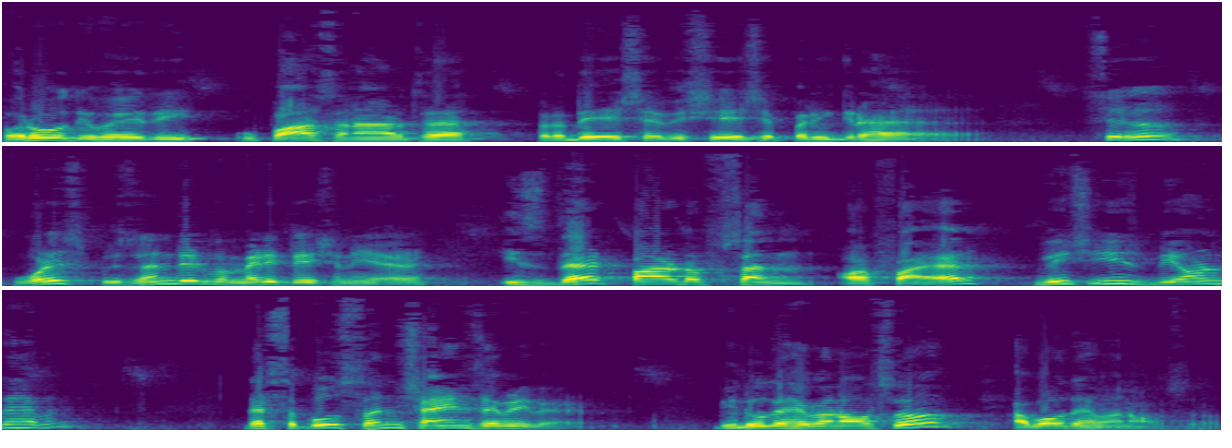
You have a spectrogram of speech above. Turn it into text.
परो दिवेदी उपासनार्थ प्रदेश विशेष परिग्रह still what is presented for meditation here is that part of sun or fire which is beyond the heaven that suppose sun shines everywhere below the heaven also above the heaven also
